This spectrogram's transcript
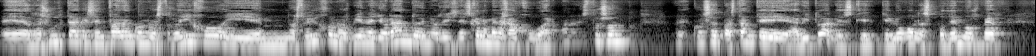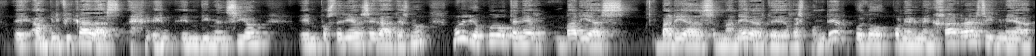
eh, resulta que se enfadan con nuestro hijo y eh, nuestro hijo nos viene llorando y nos dice, es que no me dejan jugar. Bueno, estos son eh, cosas bastante habituales que, luego las podemos ver amplificadas en, en, dimensión en posteriores edades, ¿no? Bueno, yo puedo tener varias, varias maneras de responder. Puedo ponerme en jarras, irme a,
